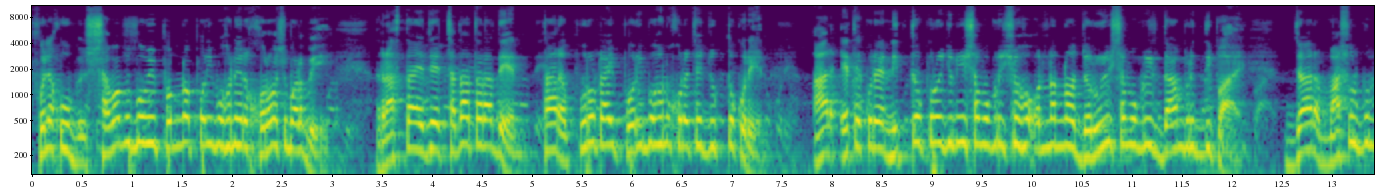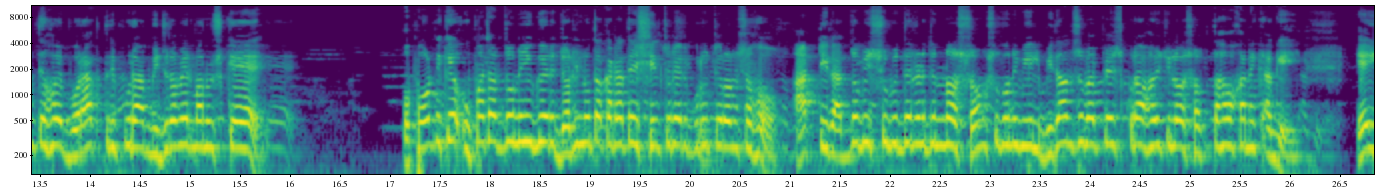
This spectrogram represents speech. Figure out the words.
ফলে খুব স্বাভাবিকভাবে পণ্য পরিবহনের খরচ বাড়বে। রাস্তায় যে চাঁদা তারা দেন, তার পুরোটাই পরিবহন খরচে যুক্ত করেন। আর এতে করে নিত্য প্রয়োজনীয় সামগ্রী সহ অন্যান্য জরুরি সামগ্রীর দাম বৃদ্ধি পায়। যার মাসুল গুনতে হয় বরাক ত্রিপুরা, মিজোরামের মানুষকে। অপরদিকে উপাচার্য নিয়োগের জটিলতা কাটাতে শিলচরের গুরুচরণ সহ আটটি রাজ্য বিশ্ববিদ্যালয়ের জন্য সংশোধনী বিল বিধানসভায় পেশ করা হয়েছিল সপ্তাহখানেক আগে এই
